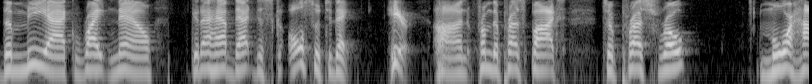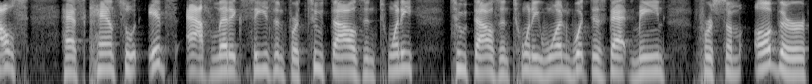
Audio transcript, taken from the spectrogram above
the MEAC right now? Gonna have that disc- also today here on From the Press Box to Press Row. Morehouse has canceled its athletic season for 2020 2021. What does that mean for some other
